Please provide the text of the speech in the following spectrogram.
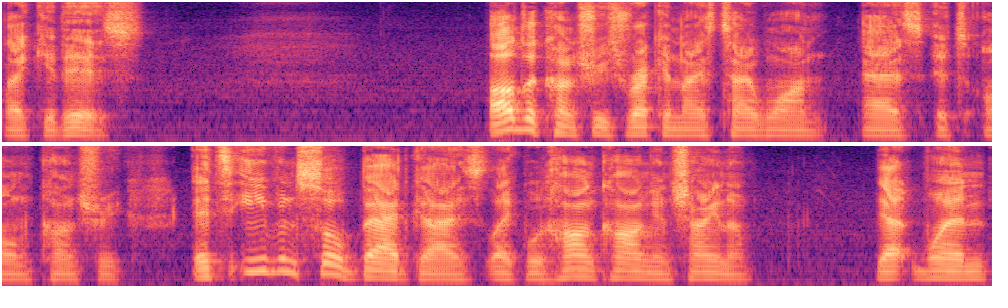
like it is. Other countries recognize Taiwan as its own country. It's even so bad, guys, like with Hong Kong and China, that when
